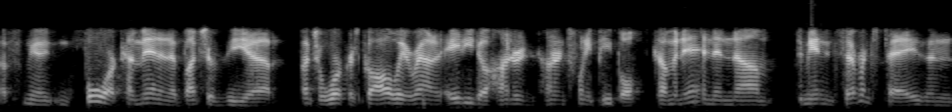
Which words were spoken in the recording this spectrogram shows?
uh, you know, four come in, and a bunch of the uh, bunch of workers go all the way around, 80 to 100, 120 people coming in and um, demanding severance pays, and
